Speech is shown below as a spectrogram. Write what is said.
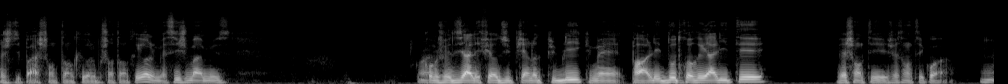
Je dis pas chanter en créole pour chanter en créole, mais si je m'amuse Ouais. comme je dis, aller faire du pied à notre public, mais parler d'autres réalités, je vais chanter, je vais chanter quoi? Mm.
